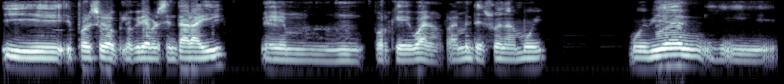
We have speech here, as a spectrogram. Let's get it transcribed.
y, por eso lo, lo quería presentar ahí, em, porque bueno, realmente suena muy, muy bien y,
